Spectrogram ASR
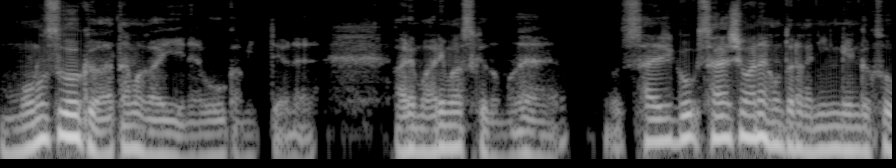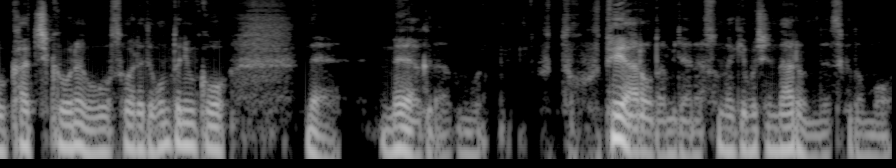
ものすごく頭がいいね、狼っていうね、あれもありますけどもね、最後、最初はね、本当なんか人間がそう家畜をね、襲われて、本当にこう、ね、迷惑だ、もう、不手野郎だみたいな、そんな気持ちになるんですけども、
